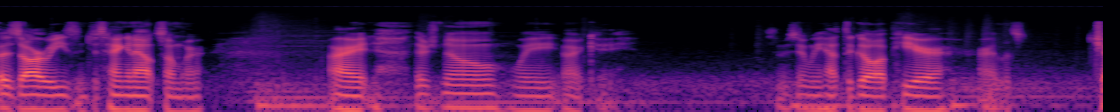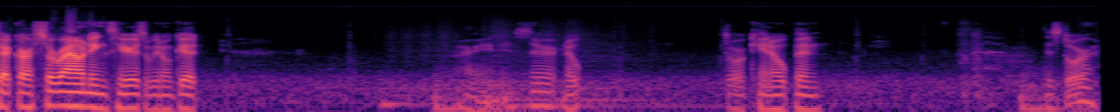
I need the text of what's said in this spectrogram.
bizarre reason just hanging out somewhere. Alright, there's no way okay. So I'm assuming we have to go up here. Alright, let's check our surroundings here so we don't get Alright, is there nope. Door can't open. This door?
